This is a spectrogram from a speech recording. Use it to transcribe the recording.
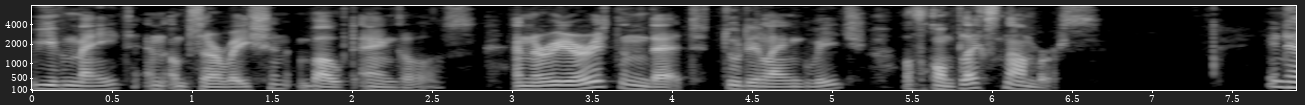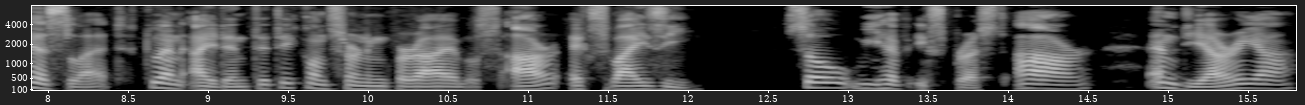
we've made an observation about angles and rewritten that to the language of complex numbers. It has led to an identity concerning variables r, x, y, z. So we have expressed r and the area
